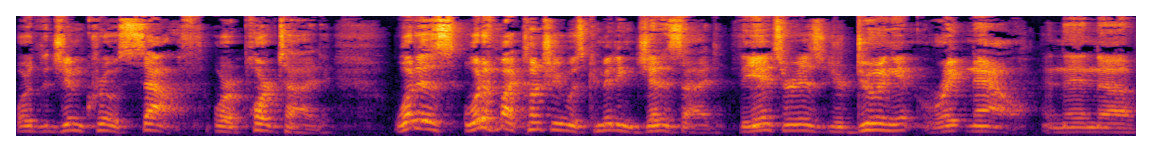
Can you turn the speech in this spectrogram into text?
or the Jim Crow South or apartheid?" What is what if my country was committing genocide? The answer is you're doing it right now. And then uh,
